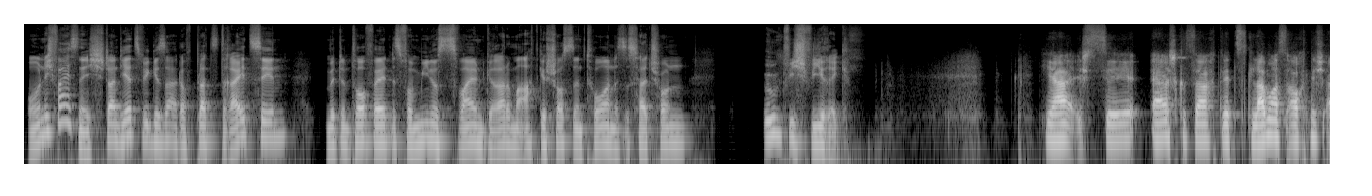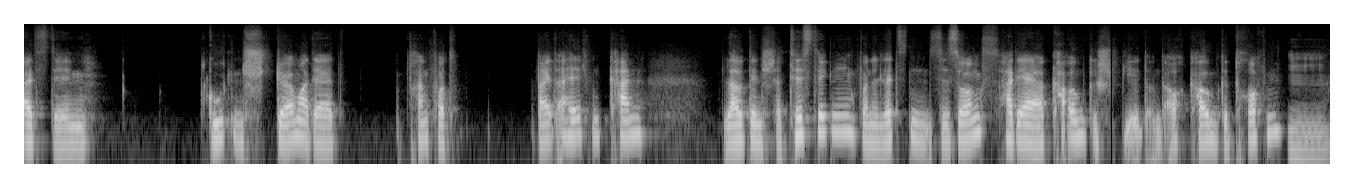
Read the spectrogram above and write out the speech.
Und ich weiß nicht, stand jetzt, wie gesagt, auf Platz 13 mit dem Torverhältnis von minus 2 und gerade mal 8 geschossenen Toren. Das ist halt schon irgendwie schwierig. Ja, ich sehe ehrlich gesagt jetzt Lammers auch nicht als den guten Stürmer, der Frankfurt weiterhelfen kann. Laut den Statistiken von den letzten Saisons hat er ja kaum gespielt und auch kaum getroffen mhm.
